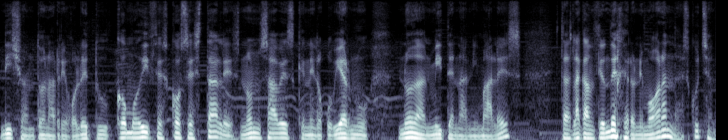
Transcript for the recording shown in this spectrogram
dicho Antón a Rigoleto, ¿cómo dices cosas tales? ¿No sabes que en el gobierno no admiten animales? Esta es la canción de Jerónimo Granda, escuchen.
